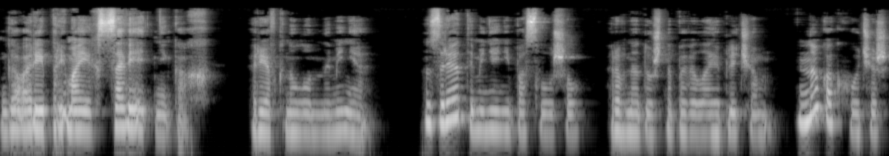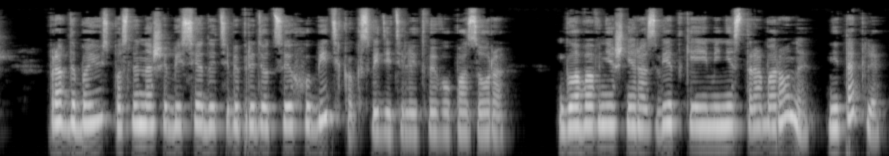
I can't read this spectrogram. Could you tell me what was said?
говори при моих советниках!» – ревкнул он на меня. «Зря ты меня не послушал», – равнодушно повела я плечом. «Но как хочешь. Правда, боюсь, после нашей беседы тебе придется их убить, как свидетелей твоего позора. Глава внешней разведки и министр обороны, не так ли?»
